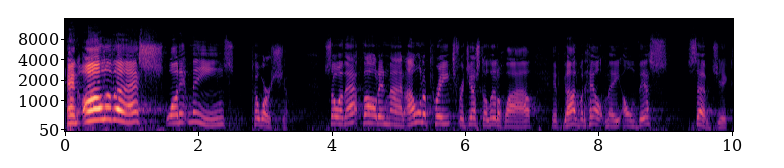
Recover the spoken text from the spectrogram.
and all of us what it means to worship. So, with that thought in mind, I want to preach for just a little while, if God would help me, on this subject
